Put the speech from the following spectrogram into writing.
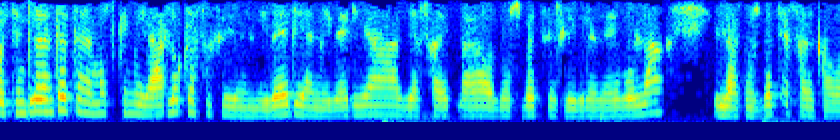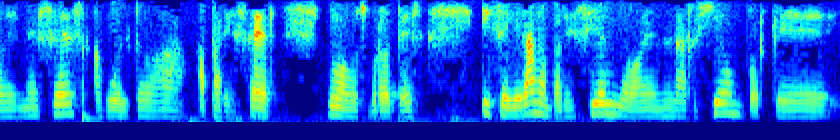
Pues simplemente tenemos que mirar lo que ha sucedido en Liberia. En Liberia ya se ha declarado dos veces libre de ébola y las dos veces al cabo de meses ha vuelto a aparecer nuevos brotes. Y seguirán apareciendo en la región porque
